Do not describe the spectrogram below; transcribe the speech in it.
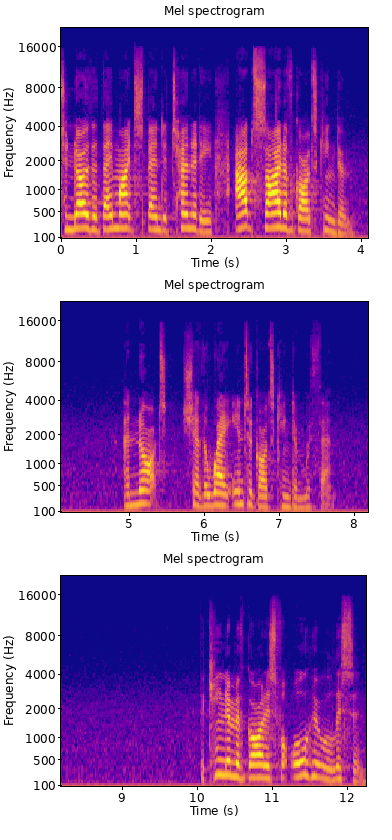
to know that they might spend eternity outside of God's kingdom and not share the way into God's kingdom with them? The kingdom of God is for all who will listen.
